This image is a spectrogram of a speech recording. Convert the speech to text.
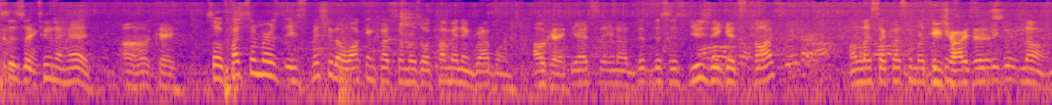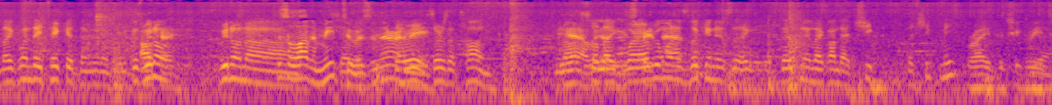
This is a tuna head. Oh, okay. So customers, especially the walk-in customers, will come in and grab one. Okay. Yeah, it's you know th- this is usually gets tossed unless a customer. Do you charge this? No, like when they take it, then we don't because we Okay. don't we don't. Uh, There's a lot of meat sell too, isn't there? There I mean- is. There's a ton. You know, Yeah, so like where everyone that. is looking is like definitely like on that cheek, the cheek meat. Right, the cheek meat. Yeah.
